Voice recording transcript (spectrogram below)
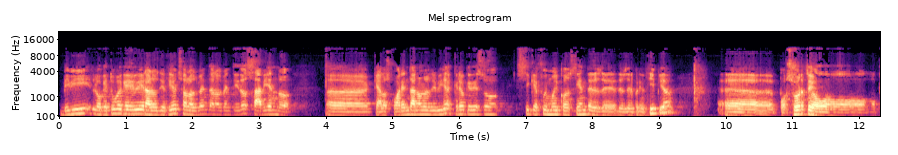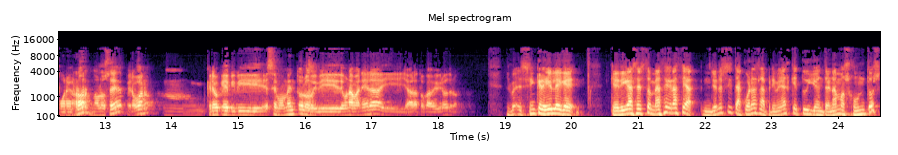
Viví lo que tuve que vivir a los 18, a los 20, a los 22, sabiendo eh, que a los 40 no los vivía. Creo que de eso sí que fui muy consciente desde, desde el principio. Eh, por suerte o, por error, no lo sé, pero bueno, creo que viví ese momento, lo viví de una manera y ahora toca vivir otro. Es increíble que, que digas esto, me hace gracia. Yo no sé si te acuerdas, la primera vez que tú y yo entrenamos juntos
